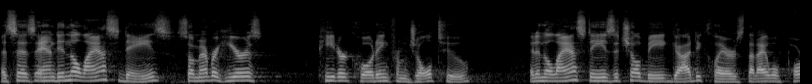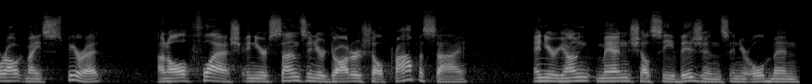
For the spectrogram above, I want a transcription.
It says, "And in the last days, so remember here's Peter quoting from Joel 2, and in the last days it shall be, God declares, that I will pour out my spirit on all flesh, and your sons and your daughters shall prophesy, and your young men shall see visions, and your old men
